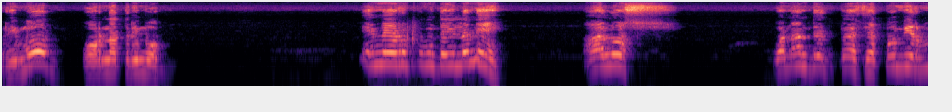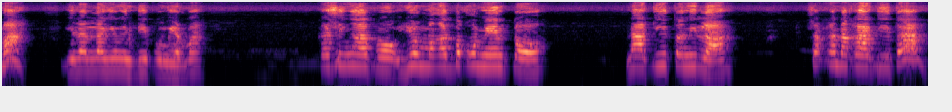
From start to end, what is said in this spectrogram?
Remove or not remove? Eh, meron pong dahilan eh. Alos 100% pumirma. Ilan lang yung hindi pumirma. Kasi nga po, yung mga dokumento, nakita nila, saka nakakita.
